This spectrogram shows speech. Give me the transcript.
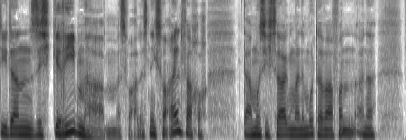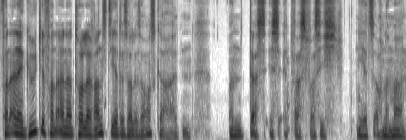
die dann sich gerieben haben. Es war alles nicht so einfach. Auch da muss ich sagen, meine Mutter war von einer, von einer Güte, von einer Toleranz, die hat das alles ausgehalten. Und das ist etwas, was ich jetzt auch nochmal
